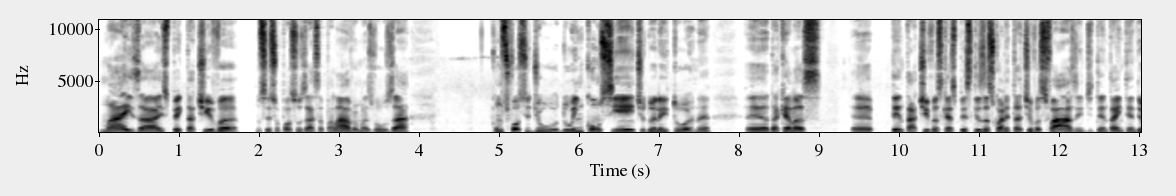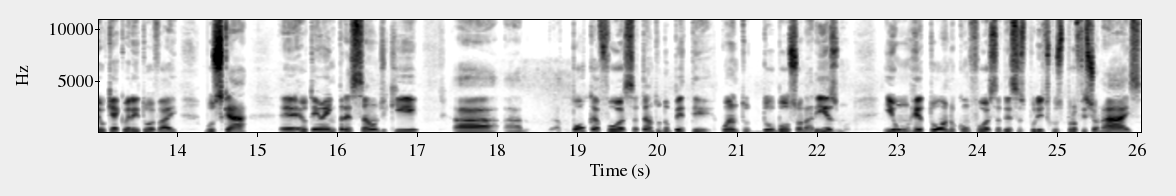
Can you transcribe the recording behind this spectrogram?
mais a expectativa, não sei se eu posso usar essa palavra, mas vou usar, como se fosse de, do inconsciente do eleitor, né? É, daquelas é, tentativas que as pesquisas qualitativas fazem de tentar entender o que é que o eleitor vai buscar. É, eu tenho a impressão de que a, a pouca força, tanto do PT quanto do bolsonarismo, e um retorno com força desses políticos profissionais,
